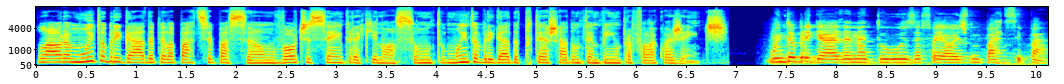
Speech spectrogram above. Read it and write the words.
Laura, muito obrigada pela participação. Volte sempre aqui no assunto. Muito obrigada por ter achado um tempinho para falar com a gente. Muito obrigada, Natuza. Foi ótimo participar.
